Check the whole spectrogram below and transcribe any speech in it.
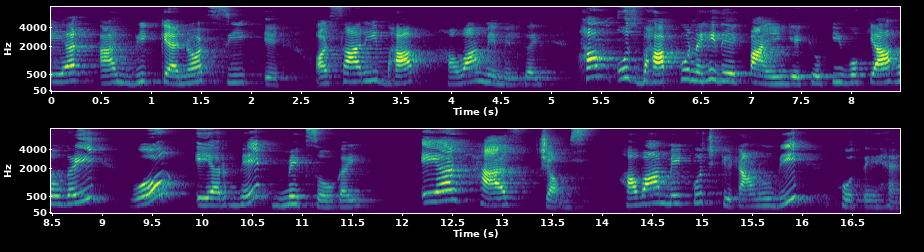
air and we cannot see it और सारी भाप हवा में मिल गई। हम उस भाप को नहीं देख पाएँगे क्योंकि वो क्या हो गई? वो एयर में मिक्स हो गई। एयर हैज़ जम्स हवा में कुछ कीटाणु भी होते हैं।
